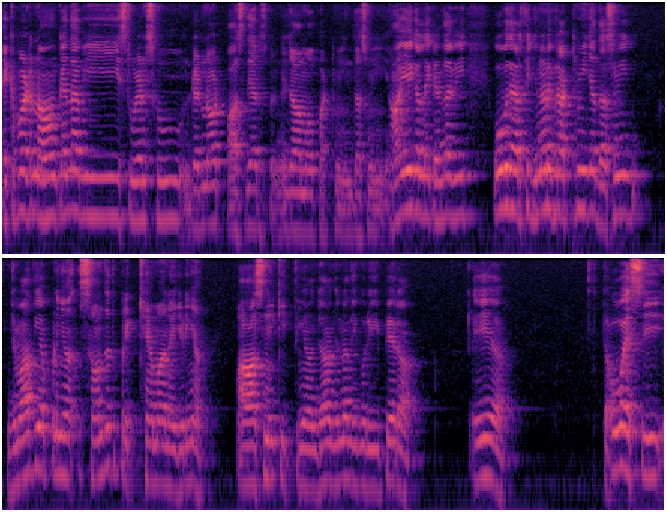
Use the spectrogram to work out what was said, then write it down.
1.9 ਕਹਿੰਦਾ ਵੀ students who did not pass their exam of 8ਵੀਂ 10ਵੀਂ ਹਾਂ ਇਹ ਗੱਲ ਇਹ ਕਹਿੰਦਾ ਵੀ ਉਹ ਵਿਦਿਆਰਥੀ ਜਿਨ੍ਹਾਂ ਨੇ ਫਿਰ 8ਵੀਂ ਜਾਂ 10ਵੀਂ ਜਮਾਤ ਦੀਆਂ ਆਪਣੀਆਂ ਸੰਬੰਧਿਤ ਪ੍ਰੀਖਿਆਵਾਂ ਨੇ ਜਿਹੜੀਆਂ ਪਾਸ ਨਹੀਂ ਕੀਤੀਆਂ ਜਾਂ ਜਿਨ੍ਹਾਂ ਦੀ ਕੋਈ ਰੀਪੇਅਰ ਆ ਇਹ ਆ, ਤਾਂ ਉਹ ਐਸੀ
